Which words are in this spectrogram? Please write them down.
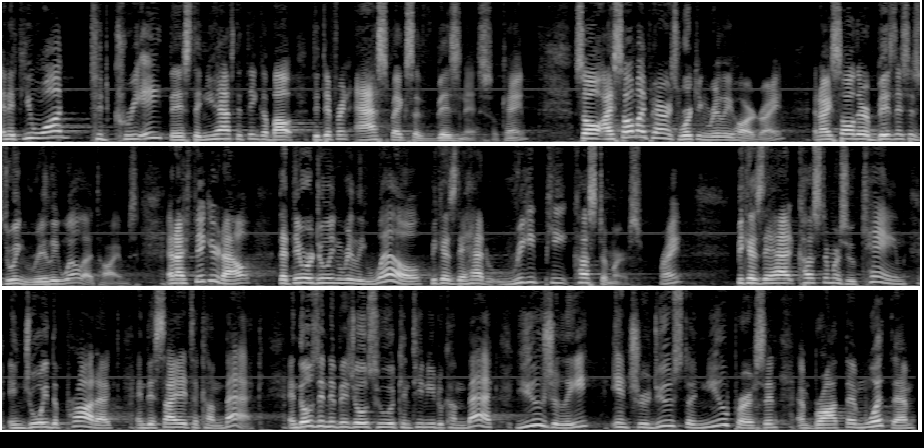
And if you want to create this, then you have to think about the different aspects of business, okay? So I saw my parents working really hard, right? And I saw their businesses doing really well at times. And I figured out that they were doing really well because they had repeat customers, right? Because they had customers who came, enjoyed the product, and decided to come back. And those individuals who would continue to come back usually introduced a new person and brought them with them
